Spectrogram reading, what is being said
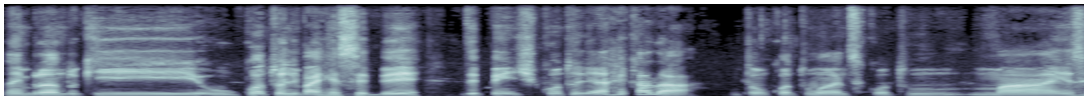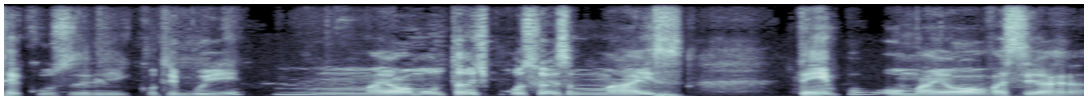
lembrando que o quanto ele vai receber depende de quanto ele arrecadar. Então, quanto antes, quanto mais recursos ele contribuir, maior o montante, por consequência, mais tempo ou maior vai ser a,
